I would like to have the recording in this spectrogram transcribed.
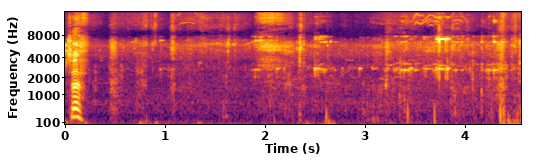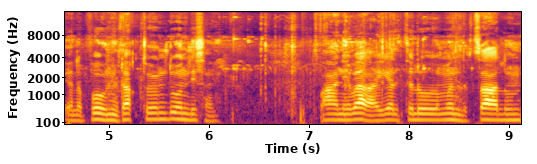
चल. त्याला पोहणी टाकतो आणि दोन दिवसांनी. पाणी बघा गेलं तर म्हणलं चालून.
